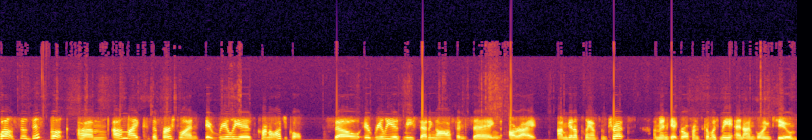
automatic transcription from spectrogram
Well, so this book, um, unlike the first one, it really is chronological. So it really is me setting off and saying, all right, I'm going to plan some trips. I'm going to get girlfriends to come with me, and I'm going to,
